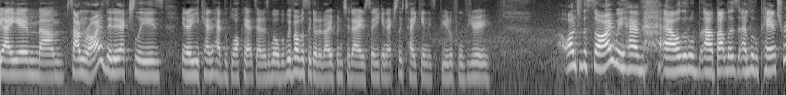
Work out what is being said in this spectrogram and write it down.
a.m. Um, sunrise, it actually is, you know, you can have the blockouts out as well. But we've obviously got it open today so you can actually take in this beautiful view. Onto the side, we have our little uh, butlers, our little pantry.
